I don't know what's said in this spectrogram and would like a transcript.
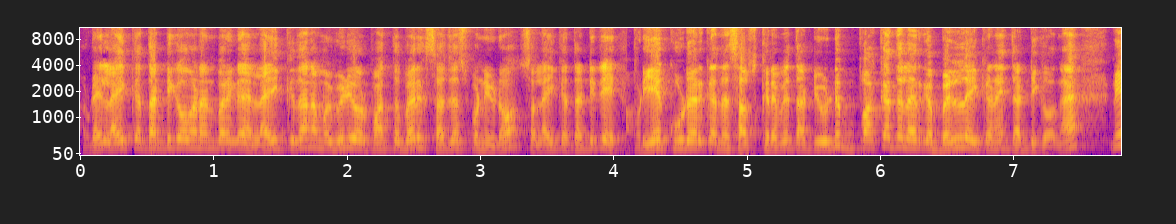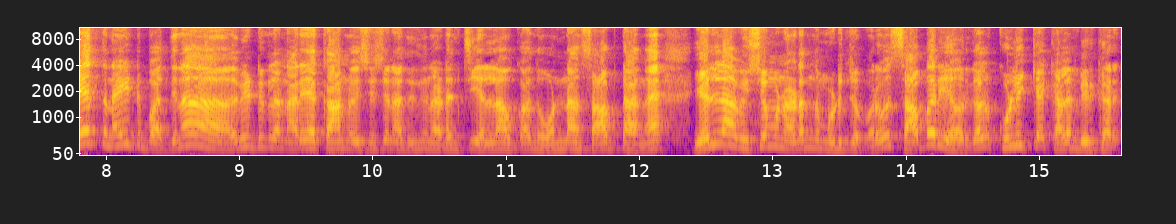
அப்படியே லைக்கை தட்டிக்கோங்க நண்பர்களே. லைக் தான் நம்ம வீடியோ ஒரு பத்து பேருக்கு சஜஸ்ட் பண்ணிவிடும் ஸோ லைக்கை தட்டிட்டு அப்படியே கூட இருக்க அந்த சப்ஸ்கிரைபே தட்டி விட்டு பக்கத்தில் இருக்க பெல் ஐக்கனையும் தட்டிக்கோங்க. நேற்று நைட்டு பார்த்தீங்கன்னா வீட்டுக்குள்ள நிறைய கான்வர்சேஷன் அது இது நடந்துச்சு. எல்லாம் உட்காந்து ஒன்றா சாப்பிட்டாங்க. எல்லா விஷயமும் நடந்து முடிஞ்ச பிறகு சபரி அவர்கள் குளிக்க கிளம்பியிருக்காரு.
